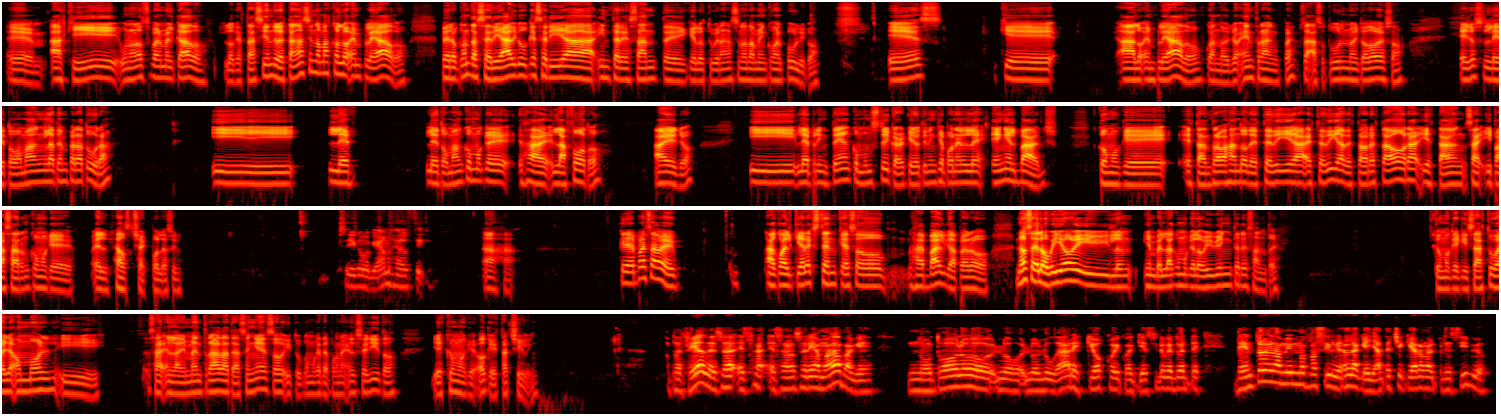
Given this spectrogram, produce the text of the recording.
Eh, aquí, uno de los supermercados, lo que está haciendo, lo están haciendo más con los empleados, pero conta, sería algo que sería interesante y que lo estuvieran haciendo también con el público. Es que a los empleados, cuando ellos entran pues, o sea, a su turno y todo eso, ellos le toman la temperatura y le, le toman como que o sea, la foto a ellos y le printean como un sticker que ellos tienen que ponerle en el badge como que están trabajando de este día a este día, de esta hora a esta hora y están, o sea, y pasaron como que el health check, por decir. sí, como que I'm healthy. Ajá. Que pues, ¿sabes? A cualquier extent que eso valga, pero no sé, lo vi hoy y, en verdad como que lo vi bien interesante. Como que quizás tú vayas a un mall y o sea, en la misma entrada te hacen eso y tú como que te pones el sellito y es como que, ok, está chilling. pues fíjate, esa, esa, esa no sería mala para que no todos los, los- los lugares, kioscos y cualquier sitio que tú estés, dentro de la misma facilidad en la que ya te chequearon al principio,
